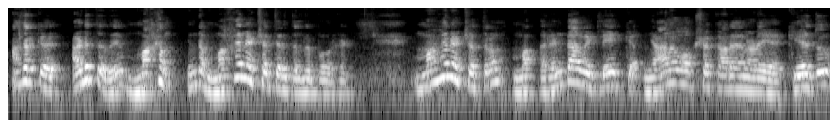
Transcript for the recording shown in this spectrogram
அதற்கு அடுத்தது மகம். இந்த மக நட்சத்திரத்தில் இருப்பவர்கள். மக நட்சத்திரம் ம ரெண்டாம் வீட்டிலே க- ஞானமோட்சக்காரனுடைய கேது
